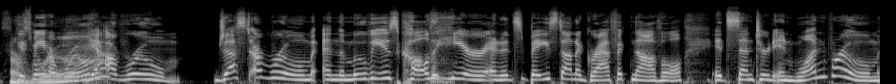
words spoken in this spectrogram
Excuse me, a room? Yeah, a room. Just a room, and the movie is called Here, and it's based on a graphic novel. It's centered in one room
